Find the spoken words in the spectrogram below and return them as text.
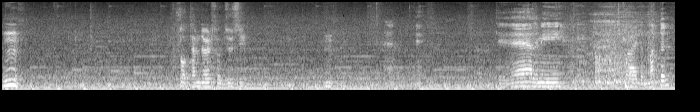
Mmm. So tender, so juicy. Mm. Okay. Okay, let me try the mutton.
